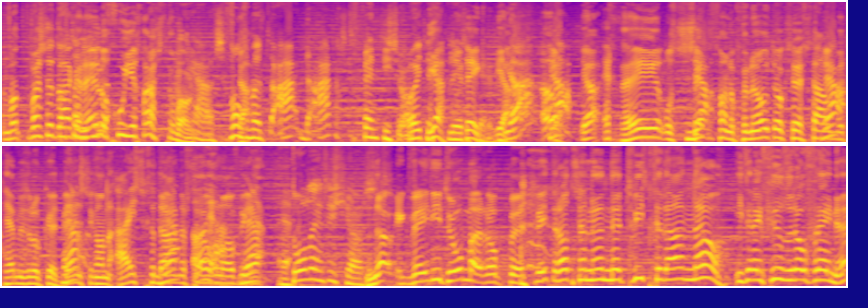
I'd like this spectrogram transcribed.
Wat was het eigenlijk een- hele goede gast gewoon. ja, ze vond Ja. hem het de aardigste vent die ze ooit heeft Ja, leren zeker. kennen. Ja. Ja? Oh. Ja, ja, echt heel ontzettend Ja. van op genoten. Ook ze heeft samen Ja. met hem natuurlijk eh, Ja. Dancing on Ice gedaan Ja. of zo, Oh ja. geloof ik. Ja, Ja. dol enthousiast. Nou, ik weet niet hoor, maar op Twitter had ze een tweet gedaan. Nou, iedereen viel eroverheen, hè?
